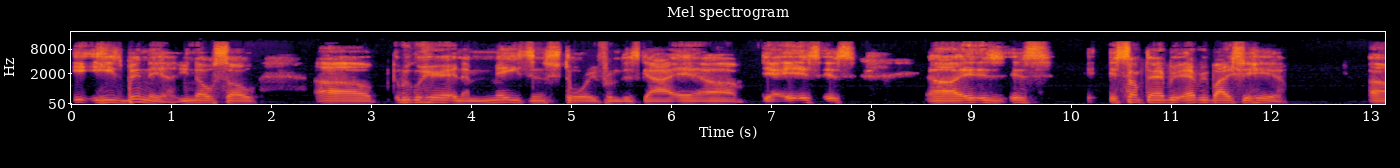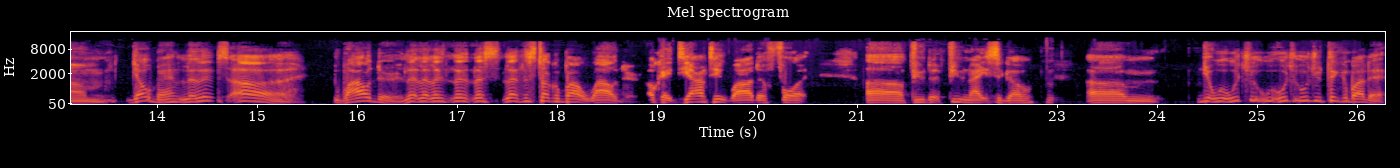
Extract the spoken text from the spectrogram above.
he- he's been there, you know, so uh we will hear an amazing story from this guy and um yeah it's it's uh it's it's it's something every everybody should hear um yo man let- let's uh wilder let, let, let, let, let's let, let's talk about wilder okay Deontay wilder fought uh, a few a few nights ago um yeah, what, you what you what you think about that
